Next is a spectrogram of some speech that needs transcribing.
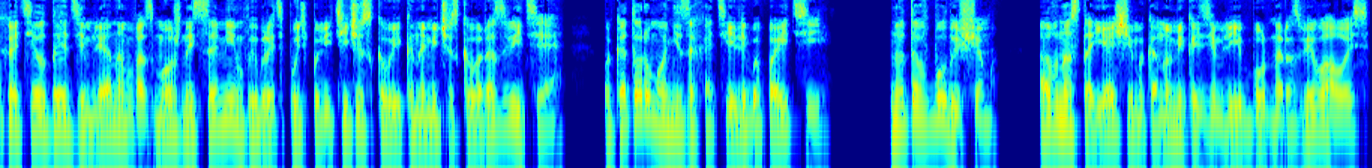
хотел дать землянам возможность самим выбрать путь политического и экономического развития, по которому они захотели бы пойти. Но это в будущем, а в настоящем экономика Земли бурно развивалась,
